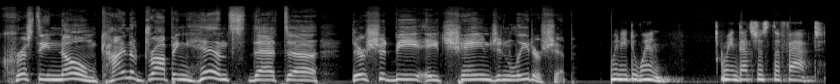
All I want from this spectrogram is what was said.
Kristi Noem kind of dropping hints that uh, there should be a change in leadership. We need to win. I mean, that's just the fact.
